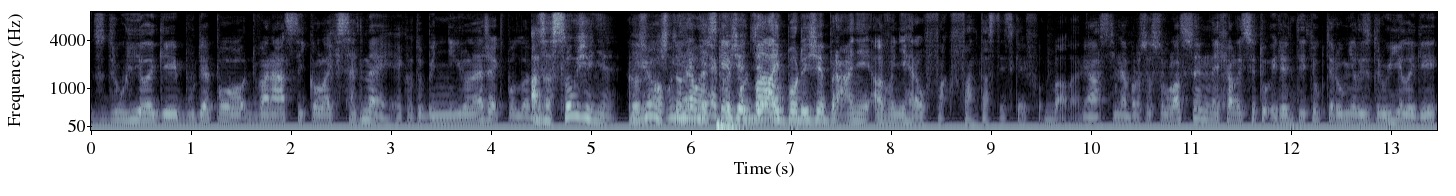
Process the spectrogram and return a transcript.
z druhé ligy bude po 12 kolech sedmý. Jako to by nikdo neřekl, podle mě. A zaslouženě. Rozumíš, jo, to není jako, že dělají body, že brání, ale oni hrajou fakt fantastický fotbal. Jako. Já s tím naprosto souhlasím. Nechali si tu identitu, kterou měli z druhé ligy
